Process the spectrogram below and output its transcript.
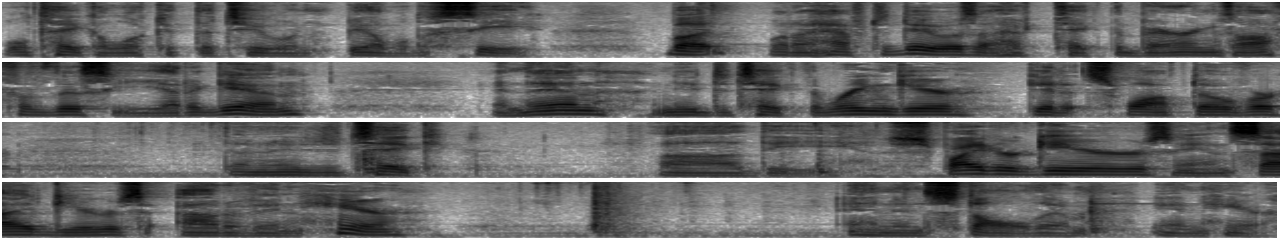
we'll take a look at the two and be able to see. But what I have to do is I have to take the bearings off of this yet again, and then I need to take the ring gear, get it swapped over. Then I need to take uh, the spider gears and side gears out of in here and install them in here.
